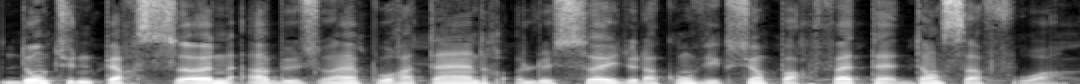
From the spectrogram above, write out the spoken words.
dont une personne a besoin pour atteindre le seuil de la conviction parfaite dans sa foi.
